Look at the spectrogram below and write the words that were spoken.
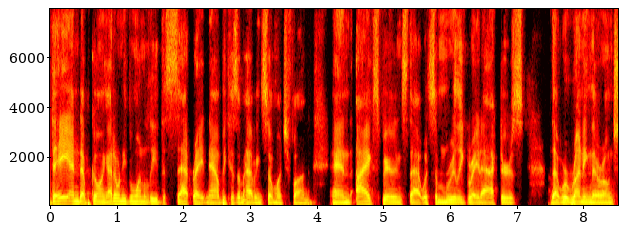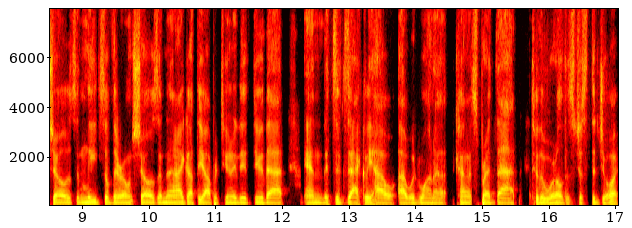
they end up going i don't even want to leave the set right now because i'm having so much fun. And i experienced that with some really great actors that were running their own shows and leads of their own shows. And then I got the opportunity to do that. And it's exactly how I would want to kind of spread that to the world. It's just the joy.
